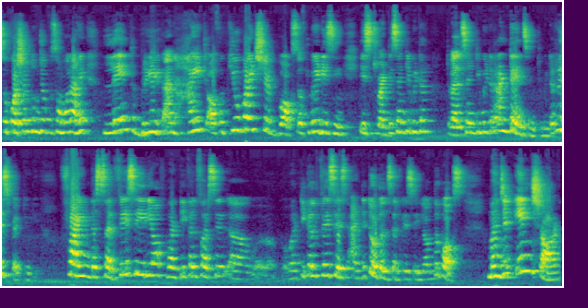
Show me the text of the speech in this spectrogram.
सो क्वेश्चन तुमच्यासमोर आहे. Length breadth and height of a cuboid shape box of medicine is twenty centimetre twelve centimetre and ten centimetre respectively Find the surface area of vertical versus vertical faces and the total surface area of the box म्हणजे इन शॉर्ट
